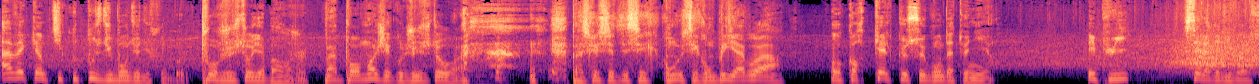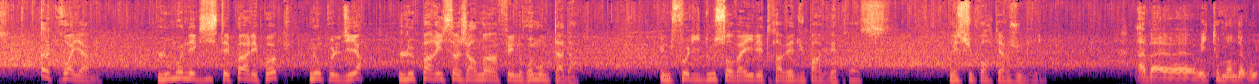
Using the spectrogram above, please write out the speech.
avec un petit coup de pouce du bon Dieu du football. Pour Justo, il n'y a pas enjeu. Bah, pour moi, j'écoute Justo. Parce que c'est compliqué à voir. Encore quelques secondes à tenir. Et puis, c'est la délivrance. Incroyable. Le mot n'existait pas à l'époque, mais on peut le dire, le Paris Saint-Germain a fait une remontada. Une folie douce envahit les travées du Parc des Princes. Les supporters jubilent. Ah bah euh, oui, tout le monde debout.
